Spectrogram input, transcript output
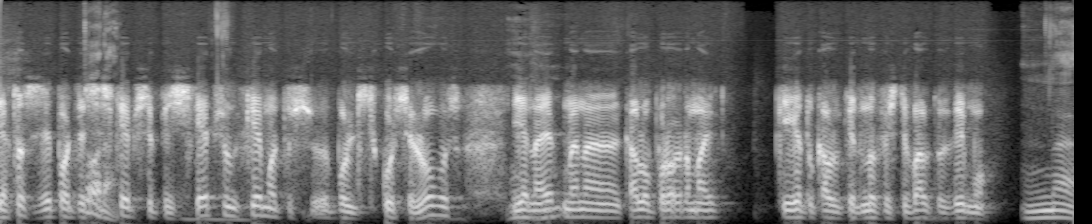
Γι' αυτό σας είπα ότι στις σκέψεις επισκέψουν και με τους πολιτιστικούς συλλόγους για να έχουμε ένα καλό πρόγραμμα και για το καλοκαιρινό φεστιβάλ του Δήμου. Ναι.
